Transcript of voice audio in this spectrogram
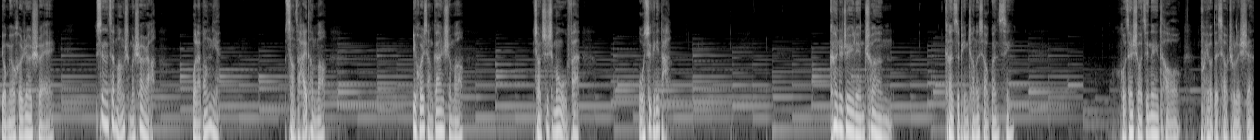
有没有喝热水，现在在忙什么事儿啊？我来帮你。嗓子还疼吗？一会儿想干什么？想吃什么午饭？我去给你打。看着这一连串看似平常的小关心，我在手机那头不由得笑出了声。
